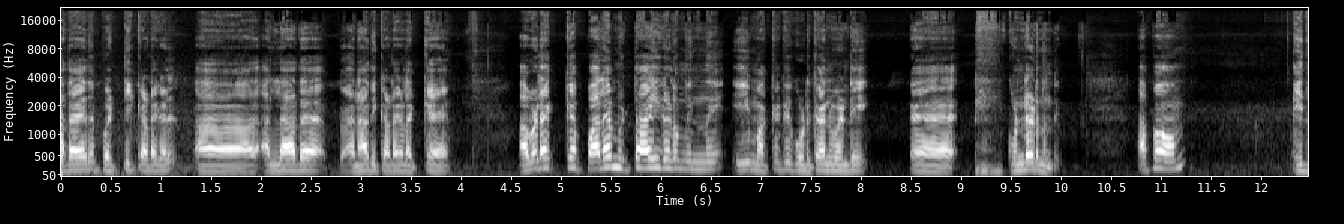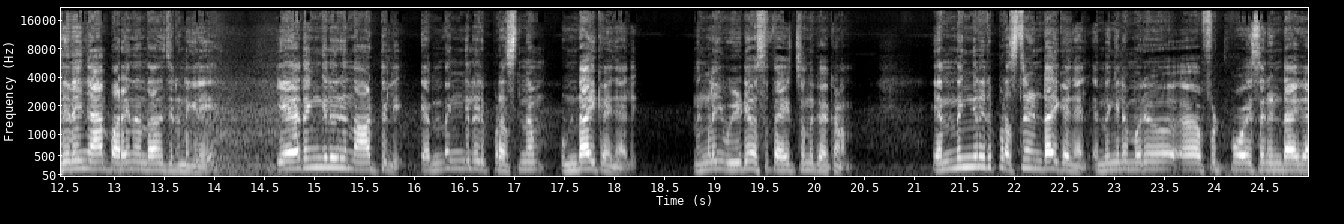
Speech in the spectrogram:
അതായത് പെട്ടിക്കടകൾ അല്ലാതെ അനാദി കടകളൊക്കെ അവിടെയൊക്കെ പല മിഠായികളും ഇന്ന് ഈ മക്കൾക്ക് കൊടുക്കാൻ വേണ്ടി കൊണ്ടുവരുന്നുണ്ട്. അപ്പം ഇതിൽ ഞാൻ പറയുന്നത് എന്താണെന്ന് വെച്ചിട്ടുണ്ടെങ്കിൽ ഏതെങ്കിലും ഒരു നാട്ടിൽ എന്തെങ്കിലും ഒരു പ്രശ്നം ഉണ്ടായിക്കഴിഞ്ഞാൽ നിങ്ങൾ ഈ വീഡിയോസ് തയ്ച്ചൊന്ന് കേൾക്കണം. എന്തെങ്കിലും ഒരു പ്രശ്നം ഉണ്ടായിക്കഴിഞ്ഞാൽ എന്തെങ്കിലും ഒരു ഫുഡ് പോയ്സൺ ഉണ്ടാകുക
